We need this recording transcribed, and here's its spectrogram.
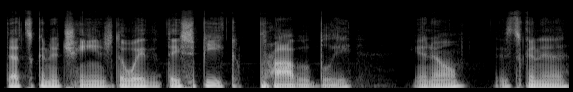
that's going to change the way that they speak, probably. You know, it's going to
